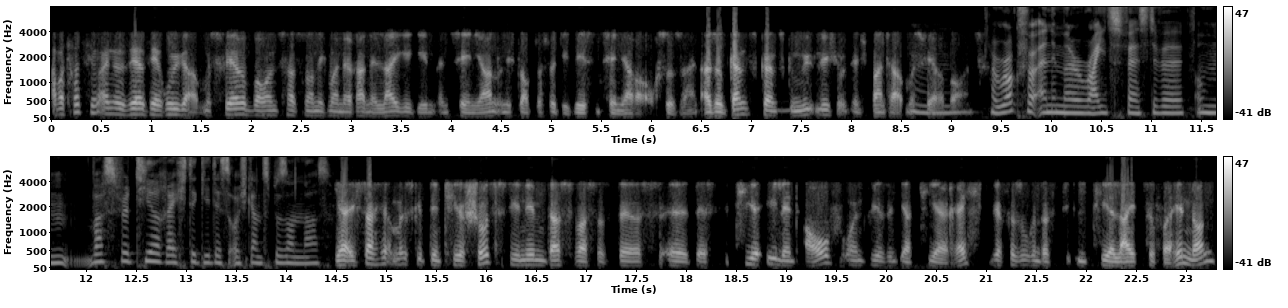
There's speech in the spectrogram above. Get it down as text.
aber trotzdem eine sehr, sehr ruhige Atmosphäre. Bei uns hat es noch nicht mal eine Rangelei gegeben in zehn Jahren und ich glaube, das wird die nächsten zehn Jahre auch so sein. Also ganz, ganz gemütlich und entspannte Atmosphäre mhm. bei uns. Rock for Animal Rights Festival. Um was für Tierrechte geht es euch ganz besonders? Ja, ich sage ja immer, es gibt den Tierschutz. Die nehmen das, was das, das, äh, das Tierelend auf und wir sind ja Tierrecht. Wir versuchen das Tierleid zu verhindern.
